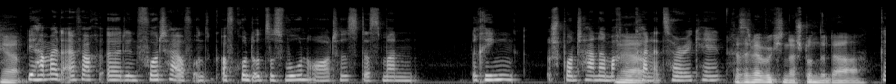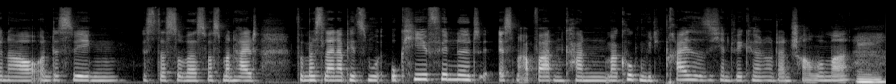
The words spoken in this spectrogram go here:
Ja. Wir haben halt einfach äh, den Vorteil auf uns, aufgrund unseres Wohnortes, dass man Ring spontaner machen Ja. kann als Hurricane. Da sind wir wirklich in einer Stunde da. Genau, und deswegen ist das sowas, was man halt, wenn man das Line-Up jetzt nur okay findet, erstmal abwarten kann, mal gucken, wie die Preise sich entwickeln und dann schauen wir mal, Mhm.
